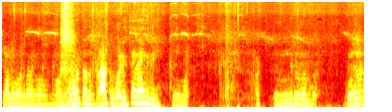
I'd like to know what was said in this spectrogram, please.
ಚಾಲು ಮಾಡ್ದಾಗ ಒಂದು ಅದು ಪ್ಲಾಟ್ ಹೊಡಿತದ ಹೆಂಗೆ ರೀ ಏನು? ಅಷ್ಟು ನೀರು ಬಂದು ಕೋಲಾರ?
